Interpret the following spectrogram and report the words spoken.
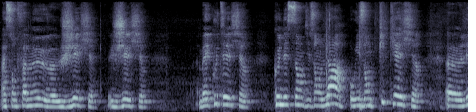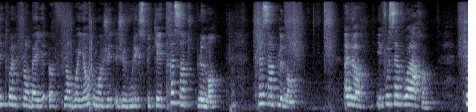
à son fameux euh, G. G. Ben écoutez, connaissant, disons, là où ils ont piqué euh, l'étoile flamboyante, moi je je vais vous l'expliquer très simplement. Très simplement. Alors, il faut savoir que...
